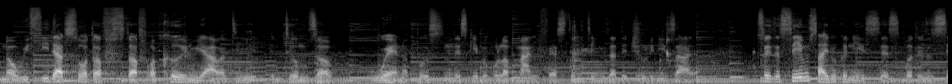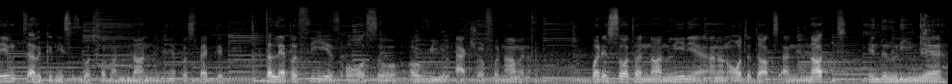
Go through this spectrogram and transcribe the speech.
No, we see that sort of stuff occur in reality in terms of when a person is capable of manifesting things that they truly desire. So it's the same psychokinesis, but it's the same telekinesis, but from a non-linear perspective. Telepathy is also a real actual phenomenon, but it's sort of non-linear and unorthodox and not in the linear,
